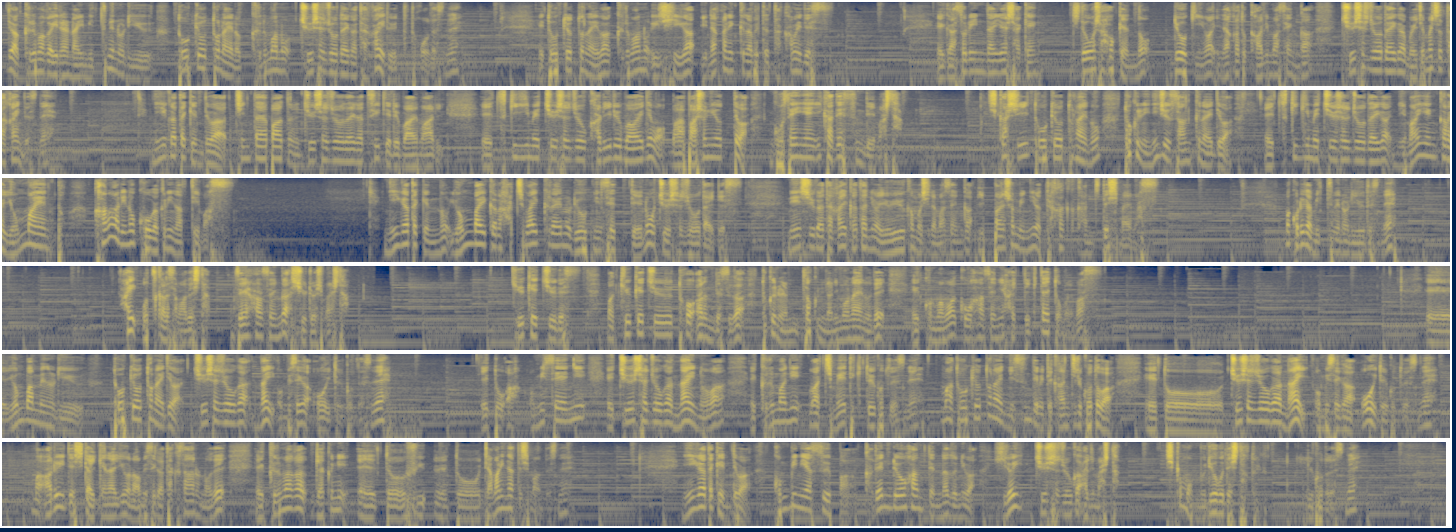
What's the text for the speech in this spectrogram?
では、車がいらない3つ目の理由、東京都内の車の駐車場代が高いといったところですね。東京都内は車の維持費が田舎に比べて高めです。ガソリン代や車検、自動車保険の料金は田舎と変わりませんが、駐車場代がめちゃめちゃ高いんですね。新潟県では賃貸アパートに駐車場代がついている場合もあり、えー、月決め駐車場を借りる場合でも、まあ、場所によっては5000円以下で済んでいました。しかし、東京都内の特に23区内では、えー、月決め駐車場代が2万円から4万円と、かなりの高額になっています。新潟県の4倍から8倍くらいの料金設定の駐車場代です。年収が高い方には余裕かもしれませんが、一般庶民には高く感じてしまいます。まあ、これが3つ目の理由ですね。はい、お疲れ様でした。前半戦が終了しました。休憩中です。まあ、休憩中とあるんですが、特に特に何もないので、えこのまま後半戦に入っていきたいと思います。えー、4番目の理由、東京都内では駐車場がないお店が多いということですね。えっと、あ、お店に駐車場がないのは、車には致命的ということですね。まあ、東京都内に住んでみて感じることは、えっと、駐車場がないお店が多いということですね。まあ、歩いてしか行けないようなお店がたくさんあるので、え車が逆に、えっと、えっと、邪魔になってしまうんですね。新潟県ではコンビニやスーパー、家電量販店などには広い駐車場がありました。しかも無料でしたということですね。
